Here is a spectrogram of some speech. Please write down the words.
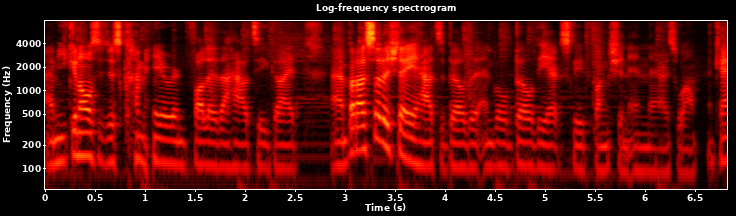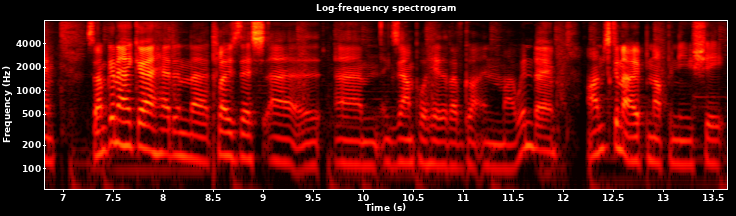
Um, you can also just come here and follow the how-to guide, um, but I'll sort of show you how to build it and we'll build the exclude function in there as well. Okay, so I'm going to go ahead and uh, close this uh, um, example here that I've got in my window. I'm just going to open up a new sheet.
